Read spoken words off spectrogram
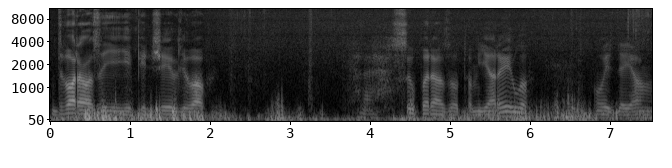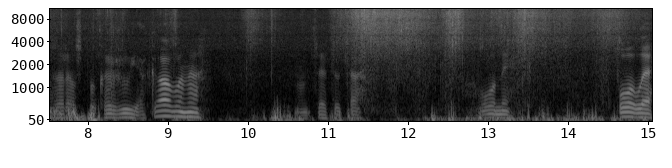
Два рази її підживлював. Е, Супер азотом ярило. Ось де я вам зараз покажу, яка вона. Ну, Це тут а, вони поле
